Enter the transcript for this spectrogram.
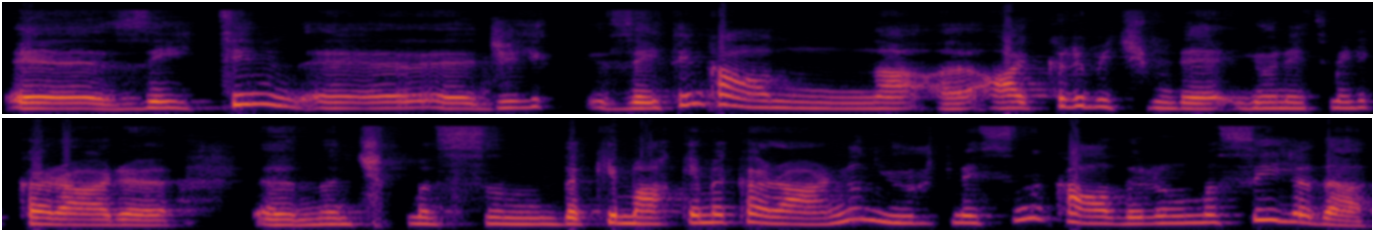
e, zeytin e, cilik zeytin kanununa e, aykırı biçimde yönetmelik kararının çıkmasındaki mahkeme kararının yürütmesinin kaldırılmasıyla da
